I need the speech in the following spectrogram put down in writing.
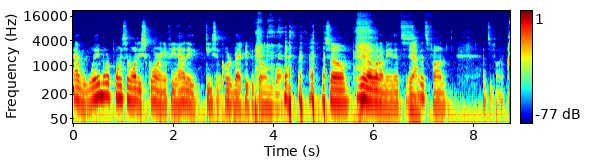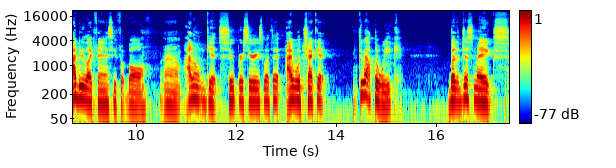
have way more points than what he's scoring if he had a decent quarterback who could throw him the ball. so you know what I mean. It's Yeah. it's fun. It's fun. I do like fantasy football. Um, I don't get super serious with it. I will check it throughout the week, but it just makes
